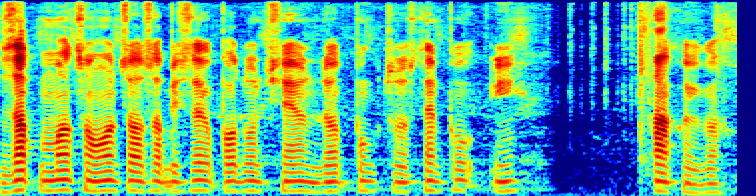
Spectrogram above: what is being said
Za pomocą łącza osobistego podłącz się do punktu dostępu i hakuj go.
